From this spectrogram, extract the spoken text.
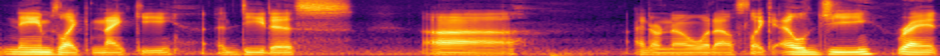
names like Nike, Adidas, uh, I don't know what else, like LG, right?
